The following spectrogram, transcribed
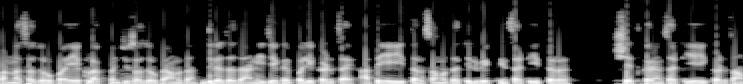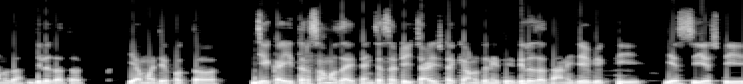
पन्नास हजार रुपये एक लाख पंचवीस हजार रुपये अनुदान दिलं जातं. आणि जे काही पलीकडचं आहे आता हे इतर समाजातील व्यक्तींसाठी इतर शेतकऱ्यांसाठी हे इकडचं अनुदान दिलं जातं. यामध्ये फक्त जे काही इतर समाज आहेत त्यांच्यासाठी चाळीस टक्के अनुदान येते दिलं जातं. आणि जे व्यक्ती एस सी एस टी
